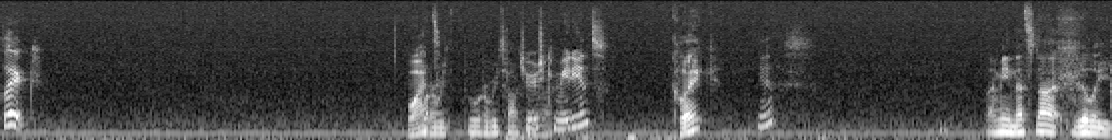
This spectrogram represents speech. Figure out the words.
Click. What? What are we? What are we talking about? Jewish about? comedians. Click? Yes. I mean, that's not really.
